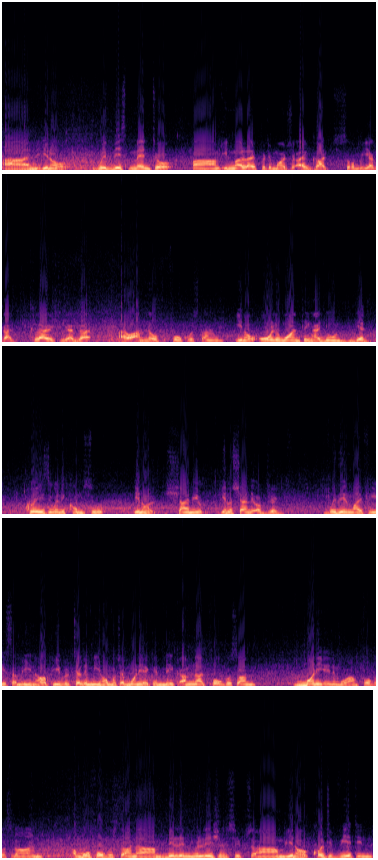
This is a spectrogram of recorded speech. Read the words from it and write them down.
And you know, with this mentor um, in my life, pretty much, I got so I got clarity. I got, I, I'm now focused on you know only one thing. I don't get crazy when it comes to you know shiny, you know shiny object within my face. I mean, or people telling me how much money I can make. I'm not focused on money anymore. I'm focused on, I'm more focused on um, building relationships, um, you know, cultivating,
